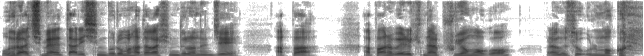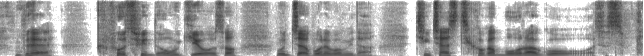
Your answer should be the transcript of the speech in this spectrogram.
오늘 아침에 딸이 심부름을 하다가 힘들었는지 아빠, 아빠는 왜 이렇게 날 부려먹어? 라면서 울먹거리는데 그 모습이 너무 귀여워서 문자 보내봅니다. 칭찬 스티커가 뭐라고 하셨습니다.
